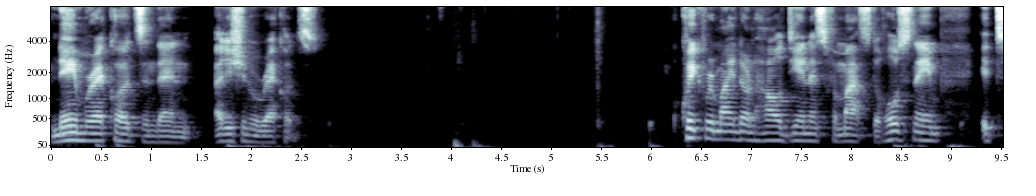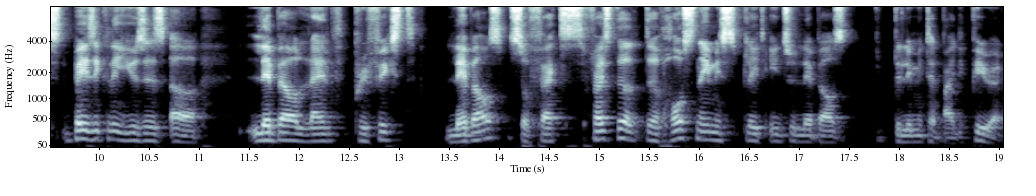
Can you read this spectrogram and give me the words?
name records and then additional records. Quick reminder on how DNS formats the host name. It basically uses a label length prefixed labels. So first, first the, the host name is split into labels delimited by the period.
